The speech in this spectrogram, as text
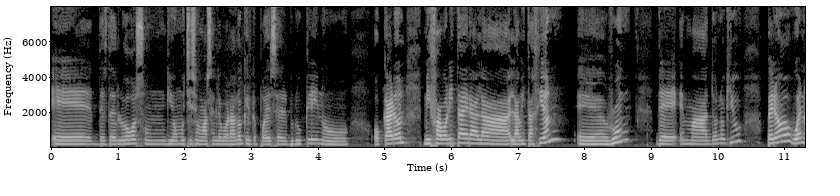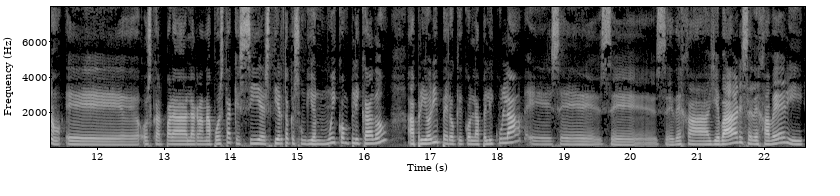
Eh, desde luego es un guion muchísimo más elaborado que el que puede ser Brooklyn o, Carol. Mi favorita era la, la habitación, eh, Room, de Emma Donoghue. Pero bueno, eh, Oscar para la gran apuesta, que sí es cierto que es un guion muy complicado a priori, pero que con la película eh, se, se, se deja llevar y se deja ver y,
